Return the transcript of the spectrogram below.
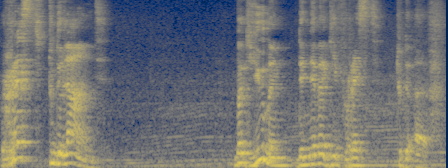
rest to the land. But human, they never give rest to the earth.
